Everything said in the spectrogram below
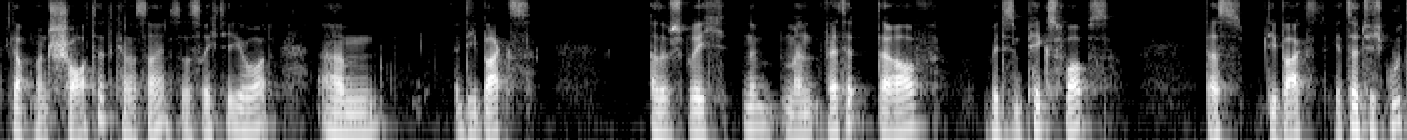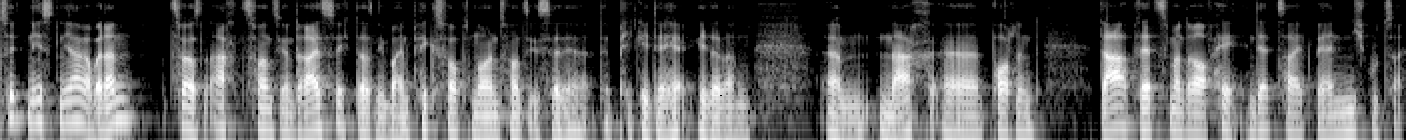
Ich glaube, man shortet, kann das sein? Ist das das richtige Wort? Ähm, die Bugs. Also sprich, ne, man wettet darauf mit diesen Pick-Swaps, dass die Bugs jetzt natürlich gut sind nächsten Jahre, aber dann 2028 und 30, da sind die beiden Pick-Swaps, 29 ist ja der, der Pick, geht, der, geht ja dann ähm, nach äh, Portland. Da setzt man drauf, hey, in der Zeit werden die nicht gut sein.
